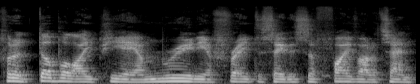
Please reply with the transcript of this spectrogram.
for a double IPA. I'm really afraid to say this is a 5 out of 10.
